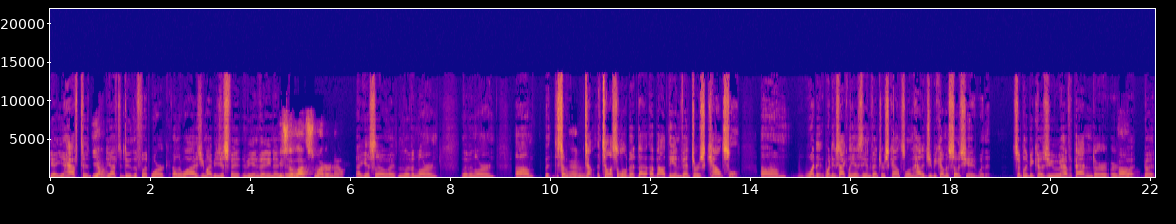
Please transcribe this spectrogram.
yeah, you have to. Yeah. you have to do the footwork. Otherwise, you might be just fin- be inventing a. He's a, a, lot smarter now. I guess so. Uh, live and learn. Live and learn. Um, so and, tell tell us a little bit uh, about the Inventors Council. Um, what what exactly is the Inventors Council, and how did you become associated with it? Simply because you have a patent, or, or uh, what? Go ahead.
